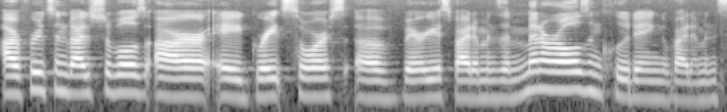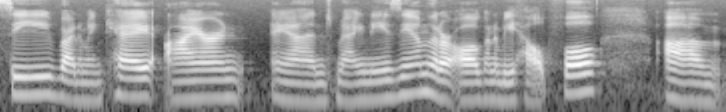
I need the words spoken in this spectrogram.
Our fruits and vegetables are a great source of various vitamins and minerals, including vitamin C, vitamin K, iron, and magnesium that are all going to be helpful um,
